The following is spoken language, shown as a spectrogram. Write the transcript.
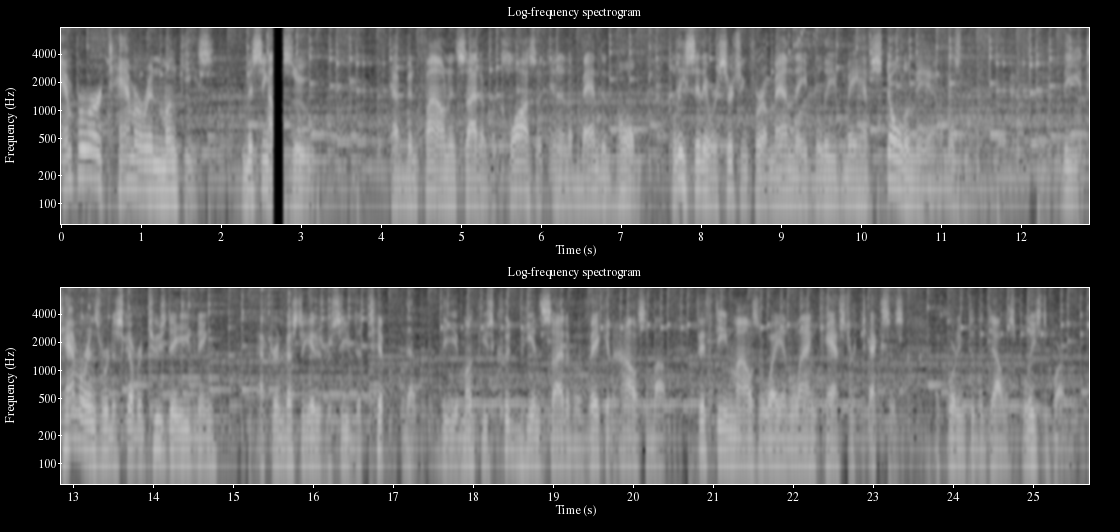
emperor tamarin monkeys missing a zoo have been found inside of a closet in an abandoned home. Police say they were searching for a man they believe may have stolen the animals. The tamarins were discovered Tuesday evening after investigators received a tip that the monkeys could be inside of a vacant house about 15 miles away in Lancaster, Texas, according to the Dallas Police Department.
